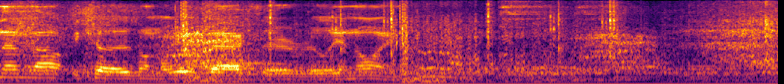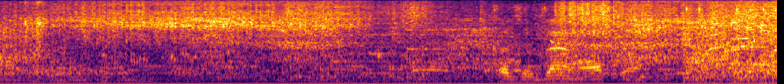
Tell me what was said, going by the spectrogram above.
them out because on the way back they're really annoying. Because of them also.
